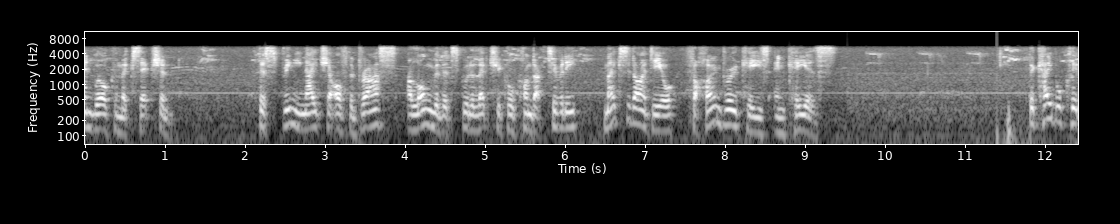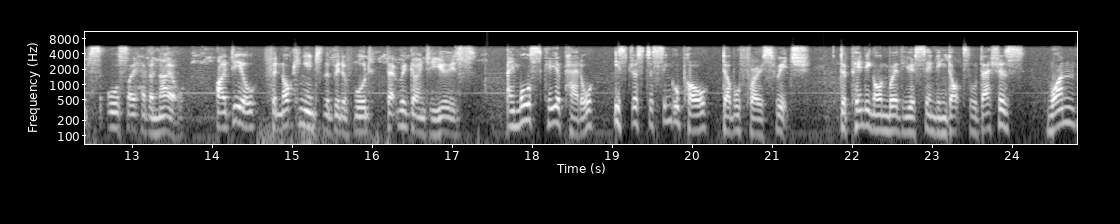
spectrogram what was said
and welcome exception. The springy nature of the brass, along with its good electrical conductivity, makes it ideal for homebrew keys and keyers. The cable clips also have a nail, ideal for knocking into the bit of wood that we're going to use. A Morse keyer paddle is just a single pole double throw switch. Depending on whether you're sending dots or dashes, one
